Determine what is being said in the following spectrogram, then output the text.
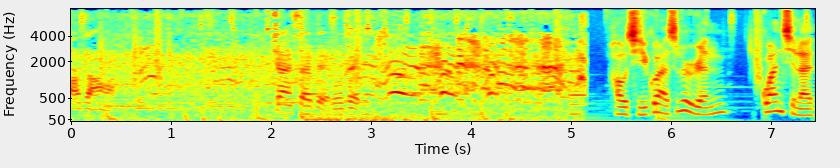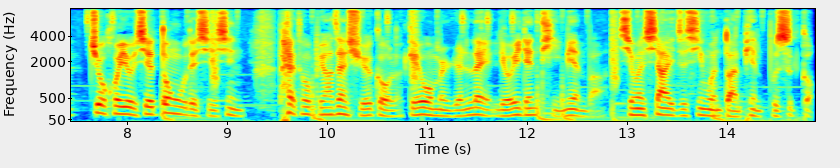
夸张了！竟然是在北路这里，好奇怪，是不是人关起来就会有一些动物的习性？拜托，不要再学狗了，给我们人类留一点体面吧。希望下一只新闻短片不是狗，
